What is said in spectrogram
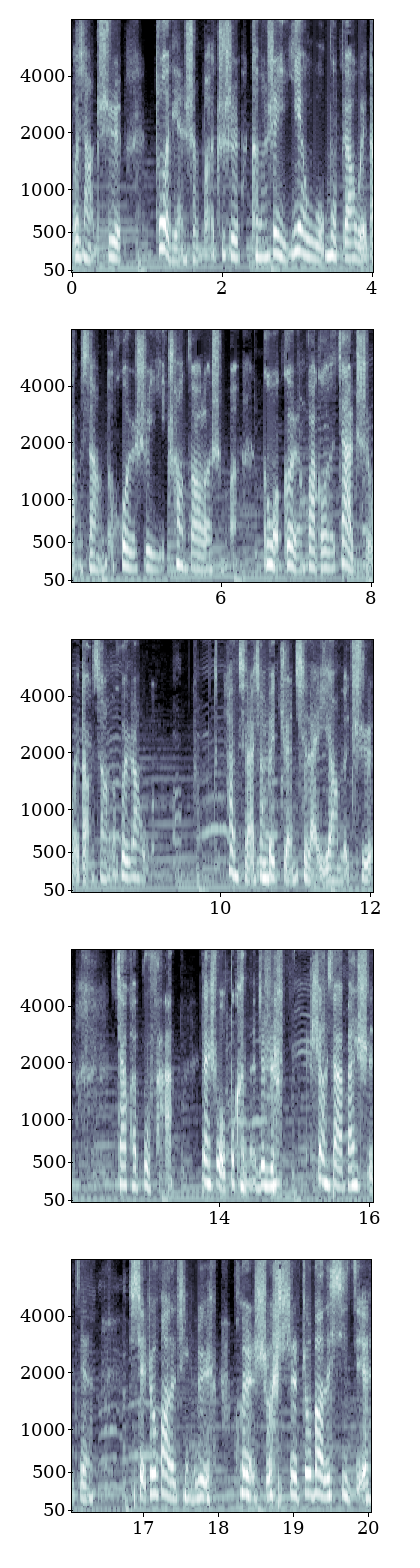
我想去做点什么，就是可能是以业务目标为导向的，或者是以创造了什么跟我个人挂钩的价值为导向的，会让我看起来像被卷起来一样的去加快步伐。但是我不可能就是 上下班时间写周报的频率，或者说是周报的细节。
